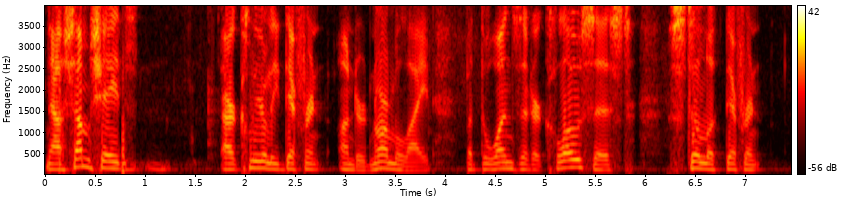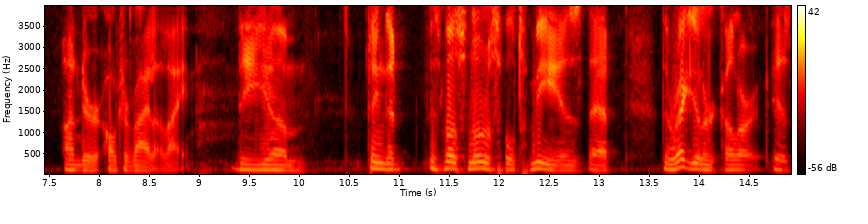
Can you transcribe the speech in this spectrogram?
Now some shades are clearly different under normal light, but the ones that are closest still look different under ultraviolet light. The um, thing that is most noticeable to me is that the regular color is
